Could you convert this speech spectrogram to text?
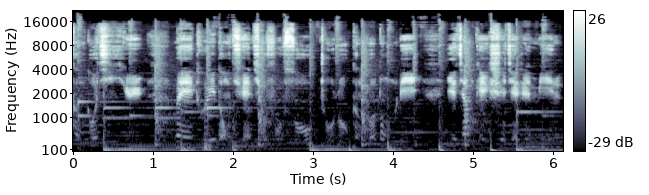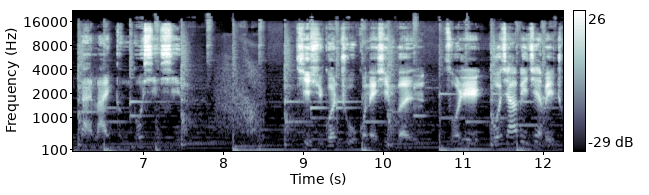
更多机遇，为推动全球复苏注入更多动力，也将给世界人民带来更多信心。继续关注国内新闻。昨日，国家卫健委主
